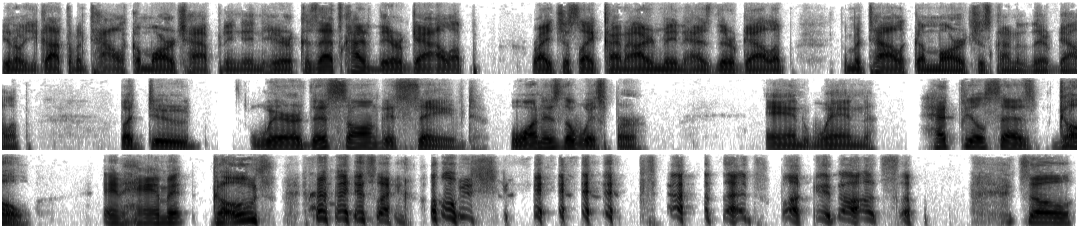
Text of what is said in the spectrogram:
You know, you got the Metallica march happening in here because that's kind of their gallop, right? Just like kind of Iron Maiden has their gallop. The Metallica march is kind of their gallop. But dude, where this song is saved, one is the whisper, and when Hetfield says "go" and Hammett goes, it's like, oh shit. That's fucking awesome. So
